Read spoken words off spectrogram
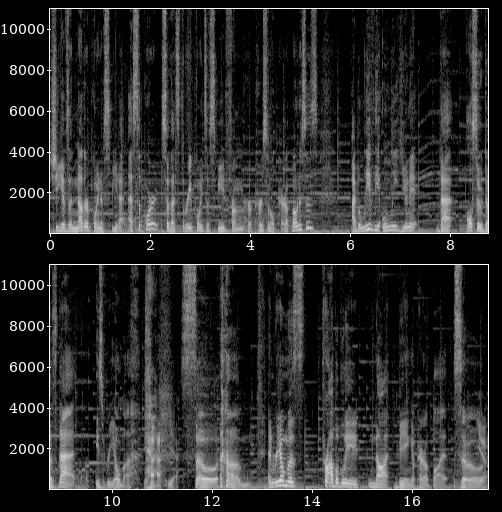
She gives another point of speed at S support, so that's three points of speed from her personal pair up bonuses. I believe the only unit that also does that is Ryoma. Yeah, yeah. So, um, and Ryoma's probably not being a pair up bot, so Yeah.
